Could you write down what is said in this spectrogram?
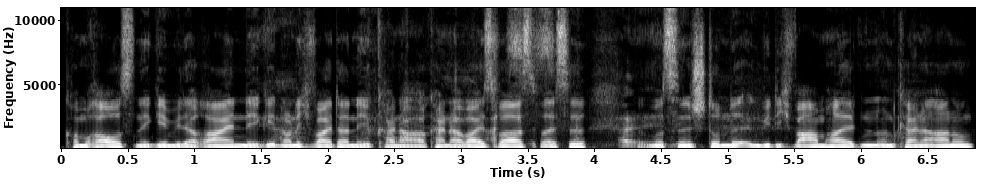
kommen raus, nee, gehen wieder rein, nee, geht noch nicht weiter, nee, keiner, keiner weiß was, weißt du, du musst eine Stunde irgendwie dich warm halten und keine Ahnung.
